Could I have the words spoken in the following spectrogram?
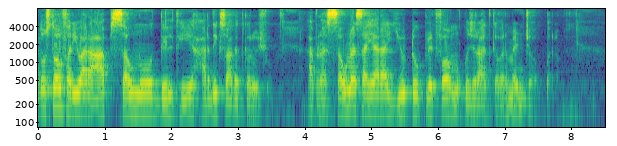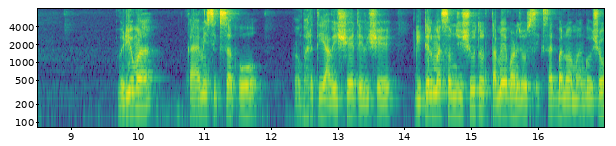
દોસ્તો, ફરીવાર આપ સૌનું દિલથી હાર્દિક સ્વાગત કરું છું આપણા સૌના સહિયારા YouTube platform Gujarat government job પર. વિડીયોમાં કાયમી શિક્ષકો ભરતી આવી છે તે વિશે ડિટેલમાં સમજીશું, તો તમે પણ જો શિક્ષક બનવા માંગો છો,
